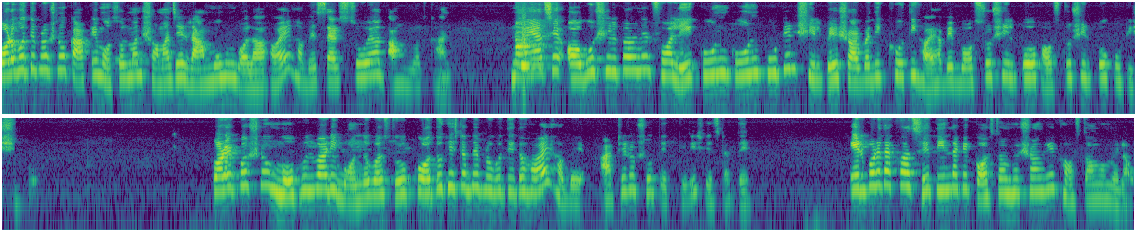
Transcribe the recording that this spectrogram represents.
পরবর্তী প্রশ্ন, কাকে মুসলমান সমাজের রামমোহন বলা হয়? হবে স্যার সৈয়দ আহমদ খান। নয় আছে, অবশিল্পায়নের ফলে কোন কোন কুটির শিল্পের সর্বাধিক ক্ষতি হয়? হবে বস্ত্র শিল্প হস্তশিল্প, কুটির শিল্প। পরের প্রশ্ন, মহুলবাড়ি বন্দোবস্ত কত খ্রিস্টাব্দে প্রবর্তিত হয়? হবে আঠেরোশো তেত্রিশ খ্রিস্টাব্দে। এরপরে দেখো আছে, তিন তাকে কস্তম্ভের সঙ্গে খস্তম্ভ মেলাও।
